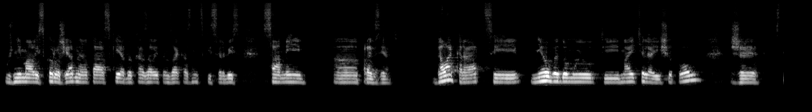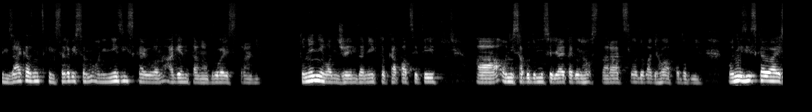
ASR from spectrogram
už nemali skoro žiadne otázky a dokázali ten zákaznícky servis sami uh, prevziať. Veľakrát si neuvedomujú tí majiteľia e-shopov, že s tým zákazníckým servisom oni nezískajú len agenta na druhej strane to není len, že im dá niekto kapacity a oni sa budú musieť aj tak o neho starať, sledovať ho a podobne. Oni získajú aj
